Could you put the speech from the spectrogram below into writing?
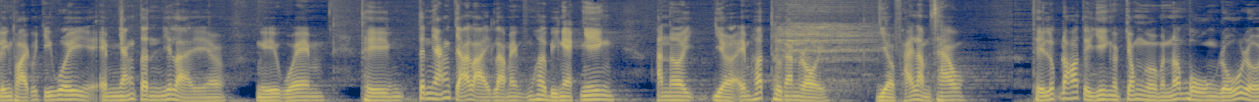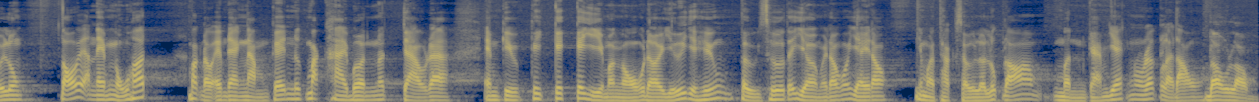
điện thoại của chỉ huy Em nhắn tin với lại người yêu của em. Thì tin nhắn trả lại làm em cũng hơi bị ngạc nhiên. Anh ơi, giờ em hết thương anh rồi Giờ phải làm sao? Thì lúc đó tự nhiên trong người mình nó buồn rũ rượi luôn. Tối anh em ngủ hết Bắt đầu em đang nằm cái nước mắt hai bên nó trào ra. Em kêu cái cái cái gì mà ngộ đời dữ vậy Hiếu? Từ xưa tới giờ mày đâu có vậy đâu. Nhưng mà thật sự là lúc đó mình cảm giác nó rất là đau. Đau lòng.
